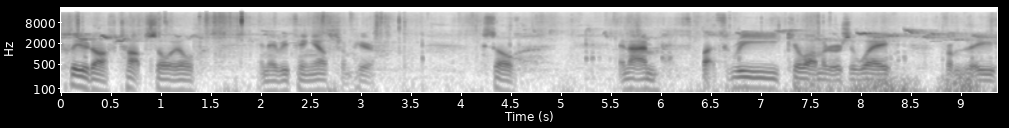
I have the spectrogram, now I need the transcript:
cleared off topsoil and everything else from here so and I'm about three kilometers away from the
